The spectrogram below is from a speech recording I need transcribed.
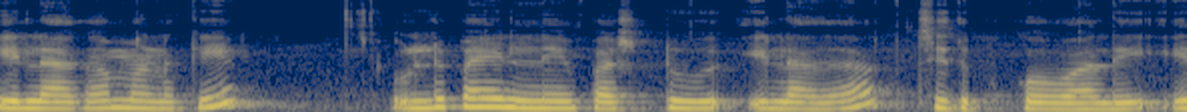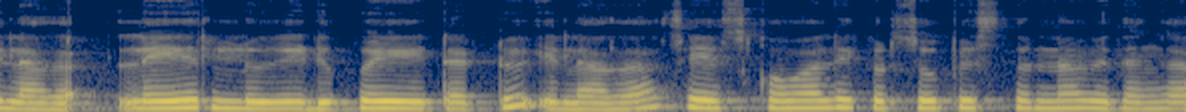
ఇలాగా మనకి ఉల్లిపాయలని ఫస్ట్ ఇలాగా చిదుపుకోవాలి. ఇలాగ లేయర్లు ఇడిపోయేటట్టు ఇలాగా చేసుకోవాలి. ఇక్కడ చూపిస్తున్న విధంగా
